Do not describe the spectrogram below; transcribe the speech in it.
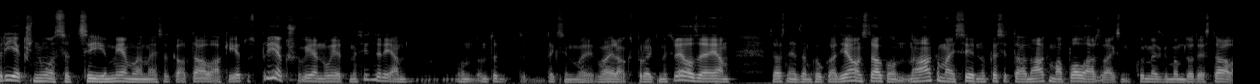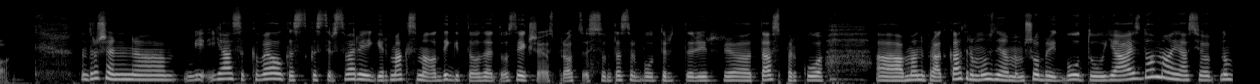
priekšnosacījumiem, lai mēs atkal tālāk iet uz priekšu. Vienu lietu mēs izdarījām, un, un tad, teiksim, vai vairākus projektus mēs realizējām, sasniedzam kaut kādu jaunu stāvokli. Nākamais ir, nu, kas ir tā nākamā polārzvaigzne, kur mēs gribam doties tālāk. Nu, droši vien jāsaka, vēl kas, kas ir svarīgi, ir maksimāli digitalizēt tos iekšējos procesus. Un tas varbūt ir, ir tas, par ko, manuprāt, katram uzņēmumam šobrīd būtu jāizdomājās, jo nu,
